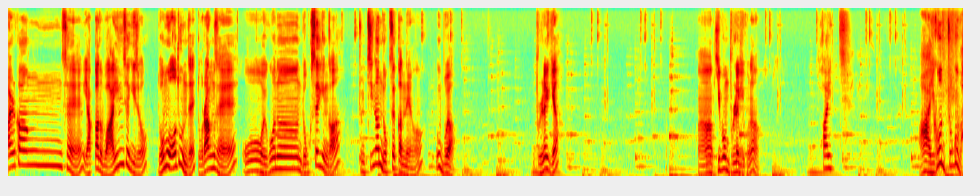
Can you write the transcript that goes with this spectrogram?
빨강색 약간 와인색이죠? 너무 어두운데? 노랑색. 오 이거는 녹색인가? 좀 진한 녹색 같네요. 이거 뭐야? 블랙이야? 아 기본 블랙이구나. 화이트. 아 이건 조금 아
